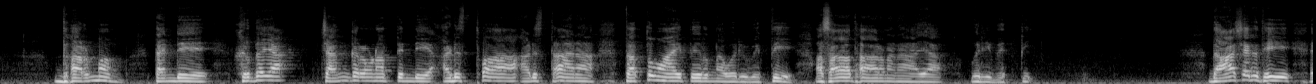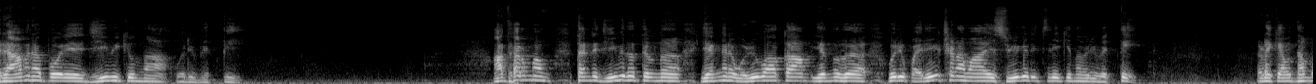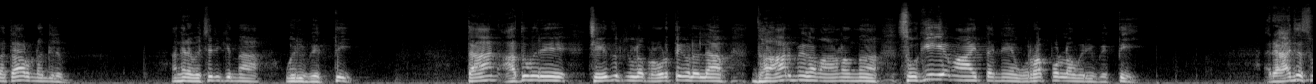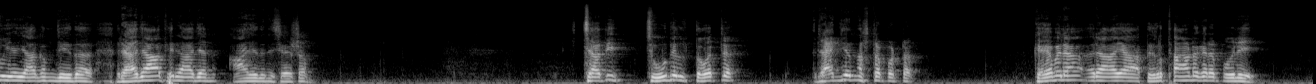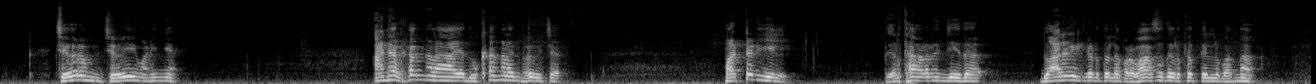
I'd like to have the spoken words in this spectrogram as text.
ധർമ്മം തന്റെ ഹൃദയ ചങ്ക്രമണത്തിന്റെ അടിസ്ഥാ അടിസ്ഥാന തത്വമായി തീർന്ന ഒരു വ്യക്തി അസാധാരണനായ ഒരു വ്യക്തി. ദാശരഥി രാമനെ പോലെ ജീവിക്കുന്ന ഒരു വ്യക്തി. അധർമ്മം തന്റെ ജീവിതത്തിൽ നിന്ന് എങ്ങനെ ഒഴിവാക്കാം എന്നത് ഒരു പരീക്ഷണമായി സ്വീകരിച്ചിരിക്കുന്ന ഒരു വ്യക്തി. ഇടയ്ക്ക് അബദ്ധം പറ്റാറുണ്ടെങ്കിലും അങ്ങനെ വച്ചിരിക്കുന്ന ഒരു വ്യക്തി. താൻ അതുവരെ ചെയ്തിട്ടുള്ള പ്രവൃത്തികളെല്ലാം ധാർമ്മികമാണെന്ന് സ്വകീയമായി തന്നെ ഉറപ്പുള്ള ഒരു വ്യക്തി. രാജസൂയ യാഗം ചെയ്ത് രാജാധിരാജൻ ആയതിനു ശേഷം ചതി ചൂതിൽ തോറ്റ് രാജ്യം നഷ്ടപ്പെട്ട് കേവലരായ തീർത്ഥാടകരെ പോലെ ചേറും ചെറിയും അണിഞ്ഞ് അനർഹങ്ങളായ ദുഃഖങ്ങൾ അനുഭവിച്ച് പട്ടിണിയിൽ തീർത്ഥാടനം ചെയ്ത് ദ്വാരകയ്ക്കടുത്തുള്ള പ്രഭാസ തീർത്ഥത്തിൽ വന്ന്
